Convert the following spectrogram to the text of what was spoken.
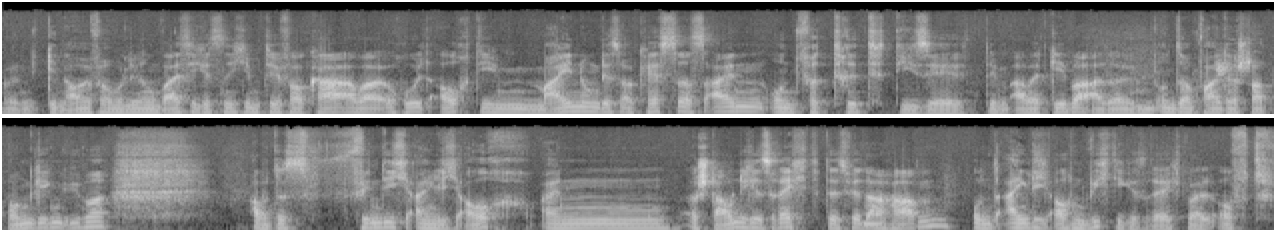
die genaue Formulierung weiß ich jetzt nicht im TVK, aber holt auch die Meinung des Orchesters ein und vertritt diese dem Arbeitgeber, also in unserem Fall der Stadt Bonn gegenüber. Aber das finde ich eigentlich auch ein erstaunliches Recht, das wir da haben und eigentlich auch ein wichtiges Recht, weil oft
